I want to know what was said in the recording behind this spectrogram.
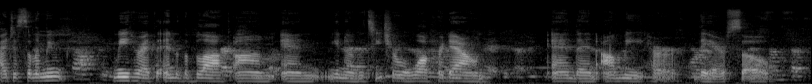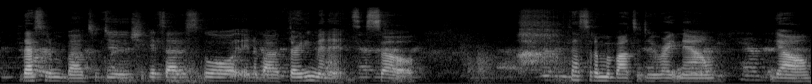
I just said let me meet her at the end of the block um, and you know the teacher will walk her down and then I'll meet her there. So that's what I'm about to do. She gets out of school in about 30 minutes. So that's what I'm about to do right now y'all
